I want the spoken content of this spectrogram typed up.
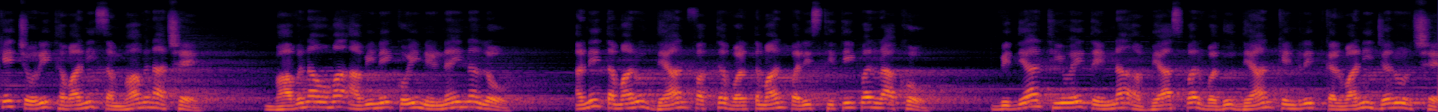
કે ચોરી થવાની સંભાવના છે. ભાવનાઓમાં આવીને કોઈ નિર્ણય ન લો. અને તમારું ધ્યાન ફક્ત વર્તમાન પરિસ્થિતિ પર રાખો. વિદ્યાર્થીઓએ તેમના અભ્યાસ પર વધુ ધ્યાન કેન્દ્રિત કરવાની જરૂર છે.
